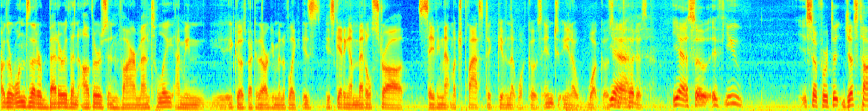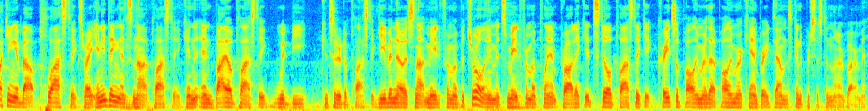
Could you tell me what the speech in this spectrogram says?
Are there ones that are better than others environmentally? I mean, it goes back to the argument of like, is is getting a metal straw saving that much plastic, given that what goes into you know what goes into it is. Yeah. So if you, so if we're t- just talking about plastics, right? Anything that's Mm-hmm. not plastic, and and bioplastic would be considered a plastic, even though it's not made from a petroleum. It's made Mm-hmm. from a plant product. It's still a plastic. It creates a polymer. That polymer can't break down. It's going to persist in our environment.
